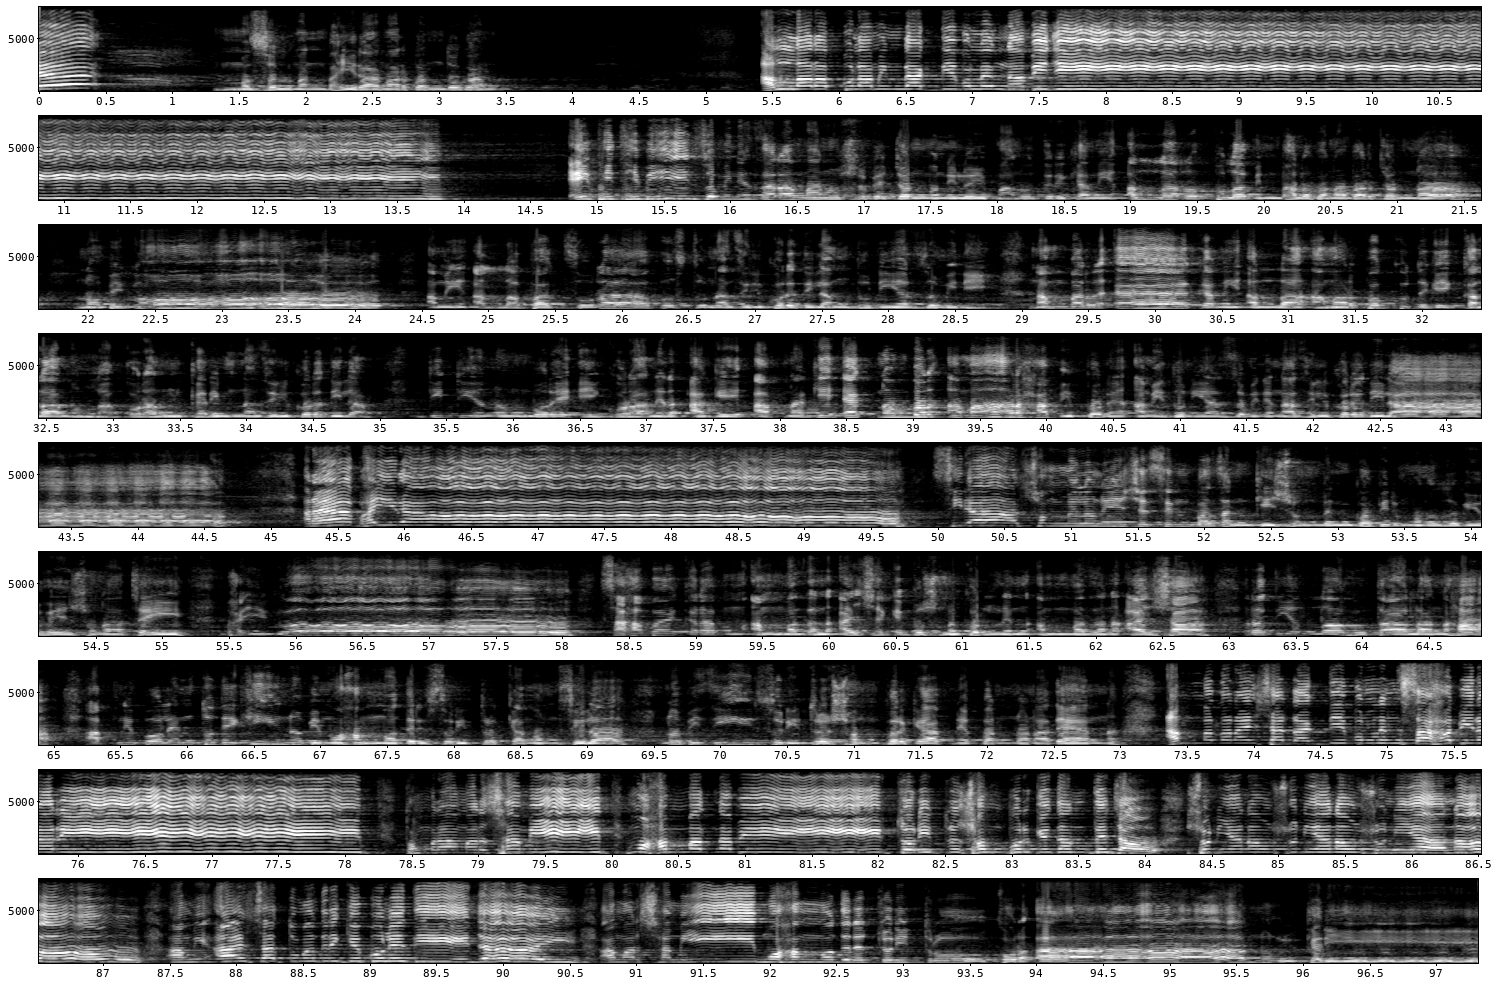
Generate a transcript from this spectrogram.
মুসলমান ভাইরা, আমার বন্ধুগণ আল্লাহ রাব্বুল আমিন ডাক দিয়ে বললেন, নাবিজি, এই পৃথিবীর জমিনে যারা মানুষ হবে জন্ম নিল এই মানুষদেরকে আমি আল্লাহ রব্বুল আমিন ভালো বানাবার জন্য। নবী গো আমি আল্লাহ পাক জোড়া বস্তু নাজিল করে দিলাম দুনিয়ার জমিনে। নাম্বার এক, আমি আল্লাহ আমার পক্ষ থেকে কালামুল্লাহ কোরআন কারিম নাজিল করে দিলাম। দ্বিতীয় নম্বরে এই কোরআনের আগে আপনাকে এক নম্বর আমার হাবিব বলে আমি দুনিয়ার জমিনে নাজিল করে দিলাম। আরে ভাইরা! সিরাজ সম্মেলনে এসেছেন, বাজান কি শুনবেন? গভীর মনোযোগী হয়ে শোনা চাই। ভাই গো সাহাবায়ে কারাম আম্মাজান আয়েশাকে প্রশ্ন করলেন, আম্মাজান আয়েশা রাদিয়াল্লাহু তাআলা আনহা, আপনি বলেন তো দেখি নবী মুহাম্মদের চরিত্র কেমন ছিল? নবীজির চরিত্র সম্পর্কে আপনি বর্ণনা দেন। আম্মা দানাইশা ডাক দিয়ে বললেন সাহাবিরারি তোমরা আমার স্বামী মোহাম্মদ নবীর চরিত্র সম্পর্কে জানতে চাও। শুনিয়া নাও শুনিয়া নাও শুনিয়া নাও। আমি আয়সা তোমাদেরকে বলে দিয়ে যাই, আমার স্বামী মোহাম্মদের চরিত্র কোরআনুল করিম।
